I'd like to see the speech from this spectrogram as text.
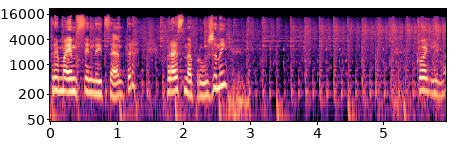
Тримаємо сильний центр. Прес напружений. Коліно.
